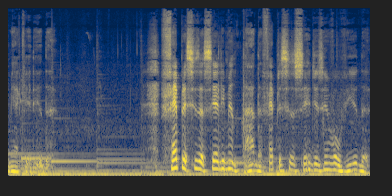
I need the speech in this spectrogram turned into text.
minha querida? Fé precisa ser alimentada, fé precisa ser desenvolvida.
